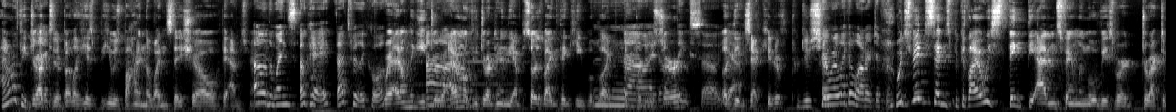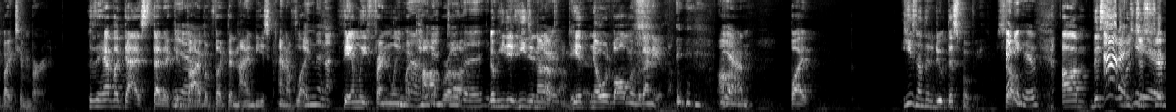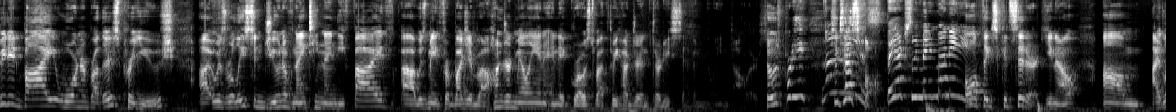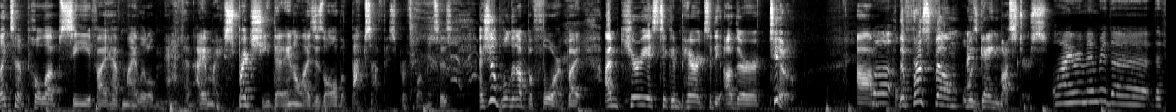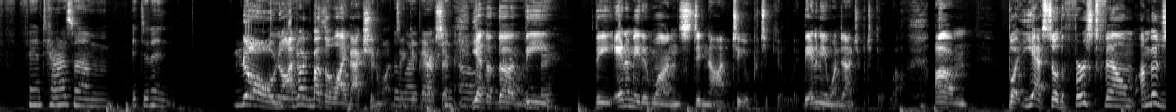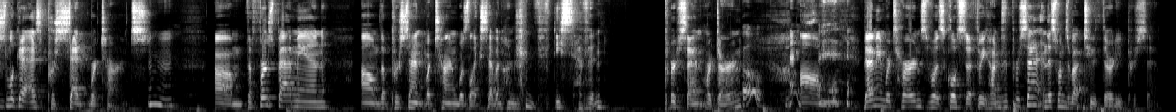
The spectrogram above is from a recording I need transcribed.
I don't know if he directed it, but like his he was behind the Wednesday show, the Addams Family. Oh, the Wednesday. Okay, that's really cool. Where I don't think he. Drew, I don't know if he directed any of the episodes, but I think he was like No, the producer. I don't think so, Like the executive producer. There were like a lot of different. Which makes sense because I always think the Addams Family movies were directed by Tim Burton. Because they have like that aesthetic and Yeah. vibe of like the '90s kind of like ni- family friendly No, he macabre. do the- he no, he did. He did none of them. He had those. no involvement with any of them. um, Yeah. But he has nothing to do with this movie. So, Anywho. um, this Outta it was here. distributed by Warner Brothers per usual. Uh, it was released in June of 1995. Uh, it was made for a budget of about 100 million, and it grossed about 337 million dollars. So it was pretty successful They actually made money. all things considered, you know. Um, I'd like to pull up, see if I have my little math, and I have my spreadsheet that analyzes all the box office performances. I should have pulled it up before, but I'm curious to compare it to the other two. Um, Well- the first film was Gangbusters. well, I remember the the Phantasm. It didn't. No, no, I'm talking about the live action ones The in comparison. action? Oh, yeah, the the the, the animated ones did not do particularly. The animated one did not do particularly well. Um, but yeah, so the first film, I'm gonna just look at it as percent returns. Mm-hmm. Um, the first Batman, um, the percent return was like 757 percent return. Oh, nice. Um, Batman Returns was close to 300%, and this one's about 230%.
